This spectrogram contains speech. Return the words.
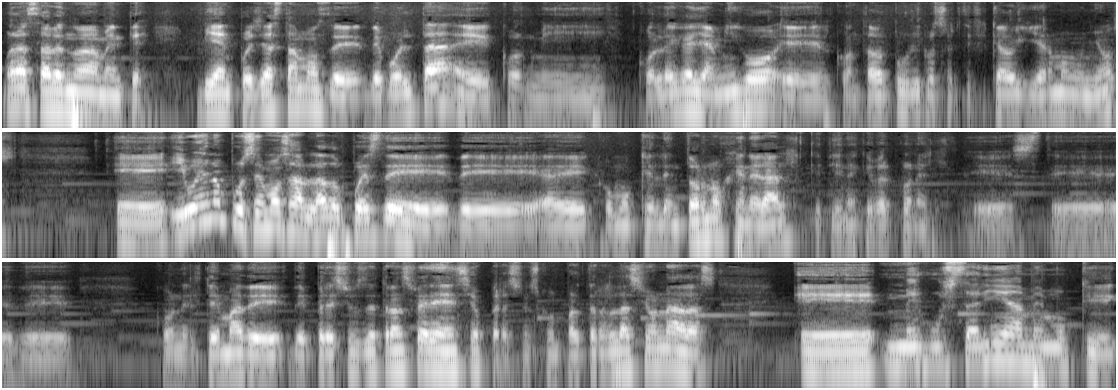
Buenas tardes nuevamente. Bien, pues ya estamos de, vuelta eh, con mi colega y amigo, el contador público certificado Guillermo Muñoz. Eh, y bueno, pues hemos hablado pues de, de eh, como que el entorno general que tiene que ver con el, este, con el tema de precios de transferencia, operaciones con partes relacionadas. Eh, me gustaría, Memo, que,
